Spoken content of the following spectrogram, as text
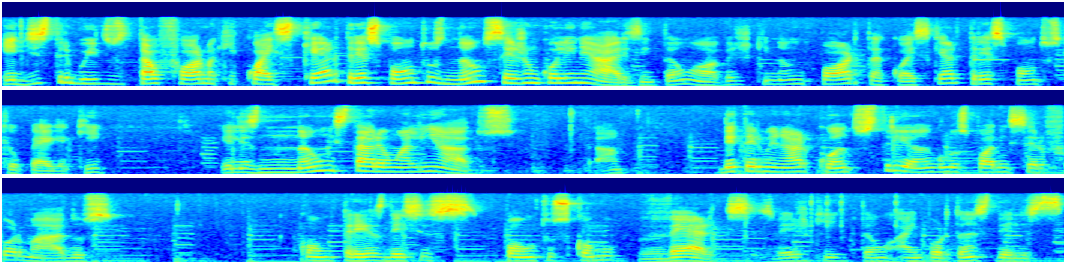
e distribuídos de tal forma que quaisquer três pontos não sejam colineares. Então, ó, veja que não importa quaisquer três pontos que eu pegue aqui, eles não estarão alinhados. Tá? Determinar quantos triângulos podem ser formados com três desses pontos como vértices. Veja que então a importância deles,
